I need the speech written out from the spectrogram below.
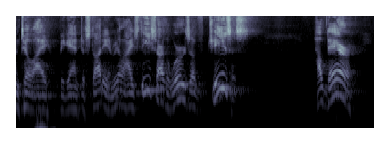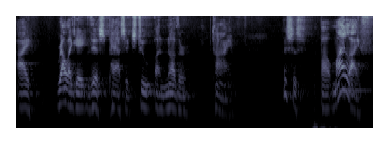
until I began to study and realize these are the words of Jesus. How dare I relegate this passage to another time? This is about my life.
